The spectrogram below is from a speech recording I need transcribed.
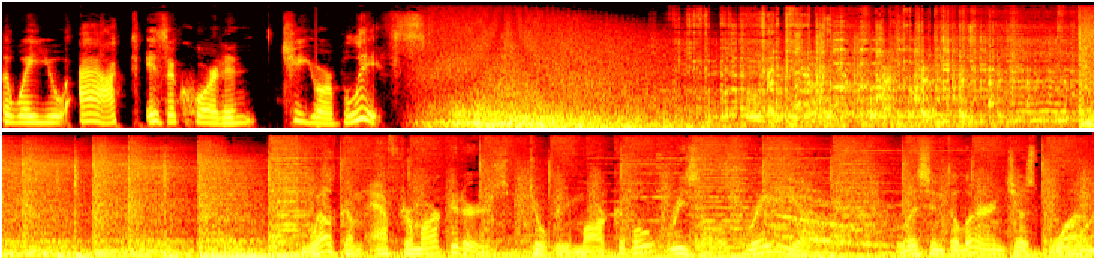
the way you act is according to your beliefs. Welcome, aftermarketers, to Remarkable Results Radio. Listen to learn just one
